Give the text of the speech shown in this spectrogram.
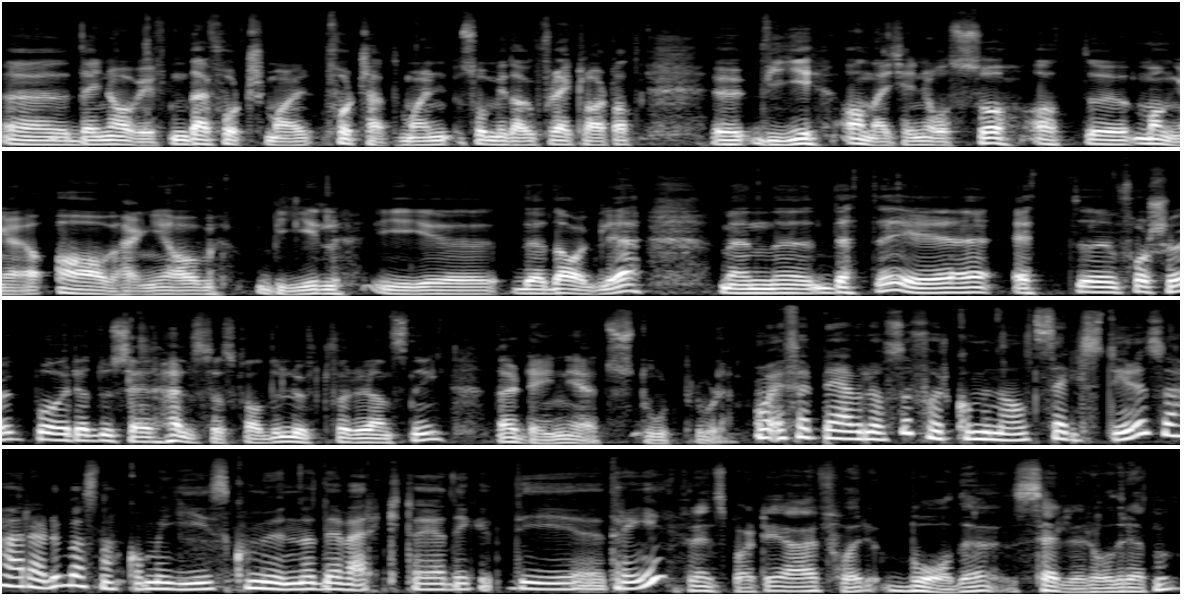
uh, den avgiften. Der fortsetter man som i dag. For det er klart at uh, vi anerkjenner også at uh, mange er avhengig av bil i det daglige, men dette er et forsøk på å redusere helseskadelig luftforurensning, der den er et stort problem. Og Frp er vel også for kommunalt selvstyre, så her er det bare snakk om å gi kommunene det verktøyet verktøyet de, de trenger? Fremskrittspartiet er for både selvråderetten,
